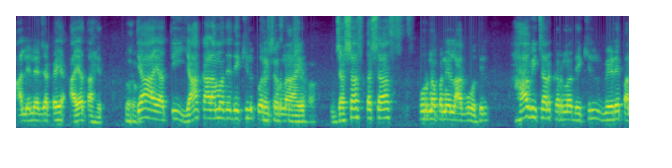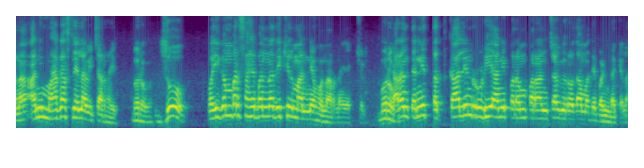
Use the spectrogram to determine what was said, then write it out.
आलेल्या ज्या काही आयात आहेत. त्या आयाती या काळामध्ये देखील परिपूर्ण आहेत हा. जशाच तशा पूर्णपणे लागू होतील हा विचार करणं देखील वेडेपणा आणि मागासलेला विचार राहील बरोबर जो पैगंबर साहेबांना देखील मान्य होणार नाही ऍक्च्युली कारण त्यांनी तत्कालीन रूढी आणि परंपरांच्या विरोधामध्ये बंड केला.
